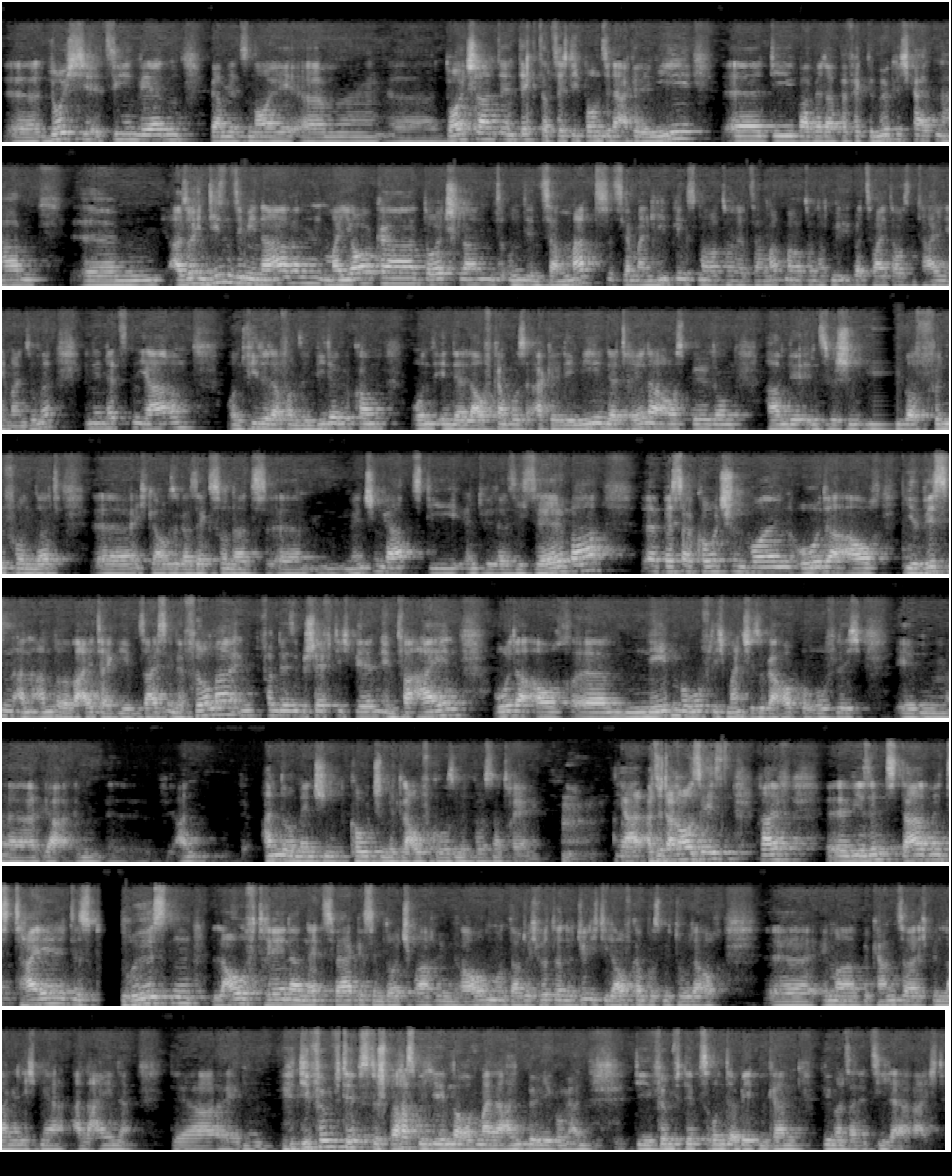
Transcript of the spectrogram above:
äh, äh durchziehen werden. Wir haben jetzt neu ähm, äh, Deutschland entdeckt, tatsächlich bei uns in der Akademie, äh, die, weil wir da perfekte Möglichkeiten haben. Ähm, also in diesen Seminaren Mallorca, Deutschland und in Zermatt, das ist ja mein Lieblingsmarathon, der Zermatt-Marathon hatten wir über 2000 Teilnehmer in Summe in den letzten Jahren und viele davon sind wiedergekommen. Und in der Laufcampus Akademie, in der Trainerausbildung, haben wir inzwischen über 500, äh, ich glaube sogar 600 äh, Menschen gehabt, die entweder sich selber äh, besser coachen wollen oder auch ihr Wissen an andere weitergeben, sei es in der Firma, von der sie beschäftigt werden, im Verein oder auch ähm, nebenberuflich, manche sogar hauptberuflich eben äh, ja, im, äh, an, andere Menschen coachen mit Laufkursen, mit Personal Training. Mhm. Ja, also daraus ist, Ralf, äh, wir sind damit Teil des größten Lauftrainer-Netzwerkes im deutschsprachigen Raum und dadurch wird dann natürlich die Laufcampus-Methode auch äh, immer bekannter. Ich bin lange nicht mehr alleine. Der eben die fünf Tipps, du sprachst mich eben noch auf meine Handbewegung an, die fünf Tipps runterbeten kann, wie man seine Ziele erreicht.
